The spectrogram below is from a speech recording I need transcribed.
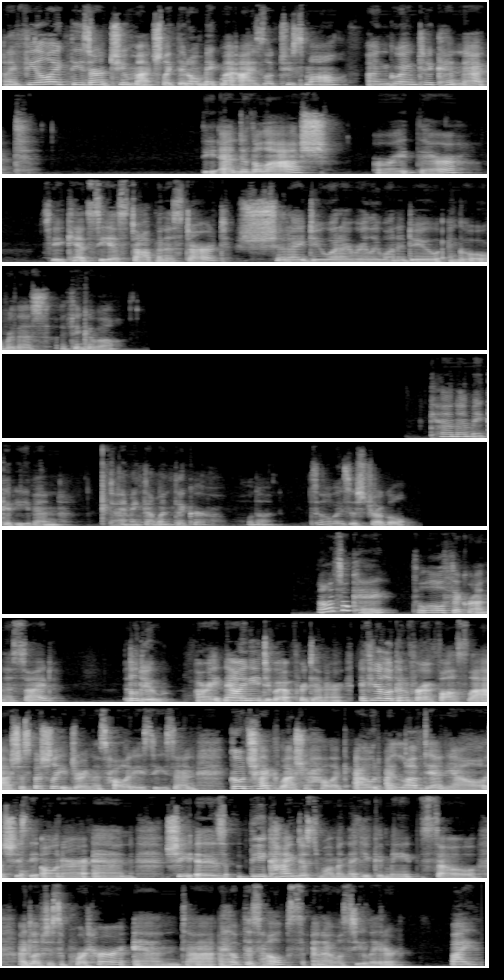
And I feel like these aren't too much, like they don't make my eyes look too small. I'm going to connect the end of the lash right there. So you can't see a stop and a start. Should I do what I really want to do and go over this? I think I will. Can I make it even? Did I make that one thicker? Hold on. It's always a struggle. No, it's okay. It's a little thicker on this side. It'll do. All right, now I need to go out for dinner. If you're looking for a false lash, especially during this holiday season, go check Lashaholic out. I love Danielle. She's the owner and she is the kindest woman that you could meet. So I'd love to support her and uh, I hope this helps and I will see you later. Bye.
